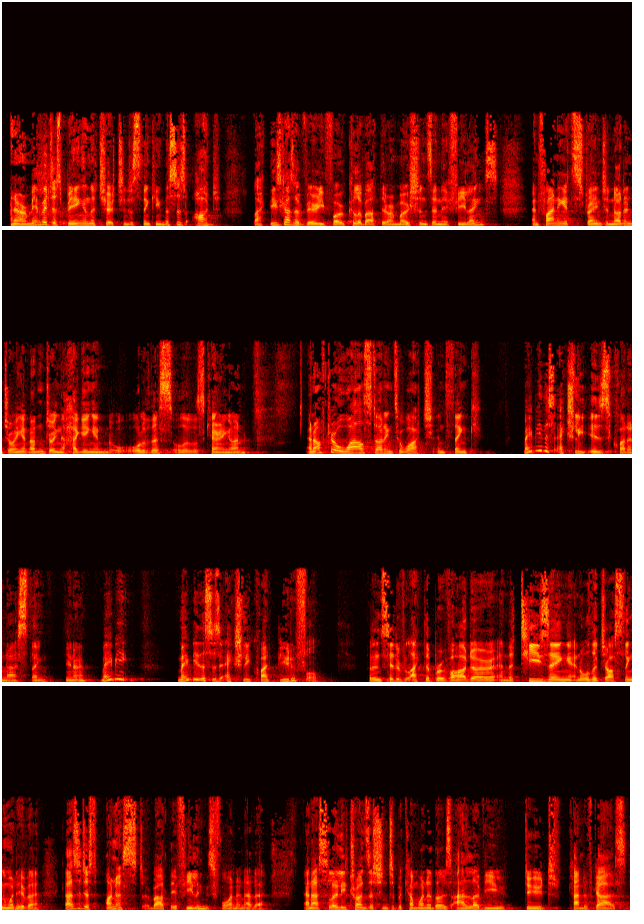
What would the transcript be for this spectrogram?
And I remember just being in the church and just thinking, this is odd. Like these guys are very vocal about their emotions and their feelings and finding it strange and not enjoying it, not enjoying the hugging and all of this, all of this carrying on. And after a while, starting to watch and think, maybe this actually is quite a nice thing, you know? Maybe, maybe this is actually quite beautiful. That instead of like the bravado and the teasing and all the jostling and whatever, guys are just honest about their feelings for one another. And I slowly transitioned to become one of those I love you, dude kind of guys.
